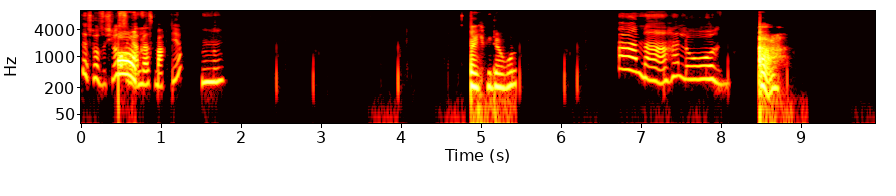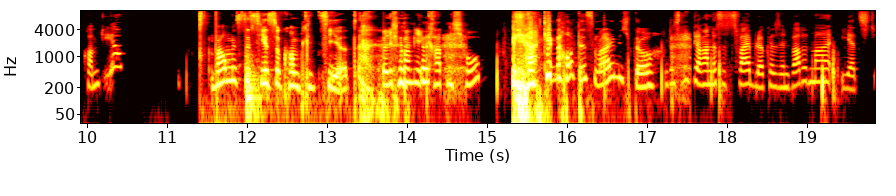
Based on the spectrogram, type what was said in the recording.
Das hört sich lustig Oh. an, was macht ihr? Mhm. Gleich wieder runter. Anna, hallo. Ah, Kommt ihr? warum ist das hier so kompliziert? Weil ich komme hier gerade nicht hoch. Ja, genau, das meine ich doch. Das liegt daran, dass es zwei Blöcke sind. Wartet mal, jetzt.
